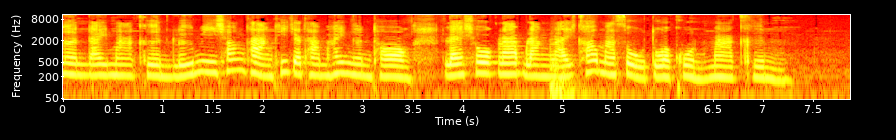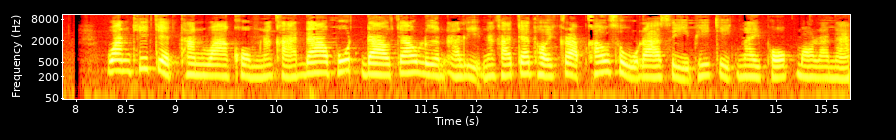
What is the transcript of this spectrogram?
เงินได้มากขึ้น หรือมีช่องทางที่จะทำให้เงินทอง และโชคลาภลังไหลเข้ามาสู่ตัวคุณมากขึ้น วันที่7ธันวาคมนะคะ ดาวพุธดาวเจ้าเรือนอรินะคะ จะถอยกลับเข้าสู่ราศีพิจิกในภพมรณะ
